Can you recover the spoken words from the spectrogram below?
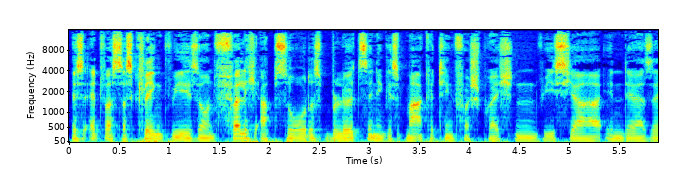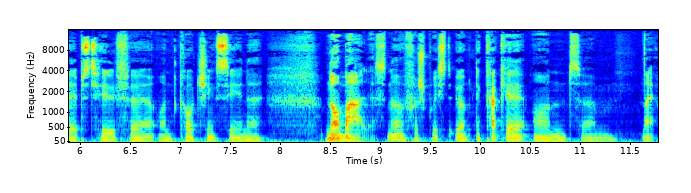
ist etwas, das klingt wie so ein völlig absurdes, blödsinniges Marketingversprechen, wie es ja in der Selbsthilfe- und Coaching-Szene normal ist. Ne? Du versprichst irgendeine Kacke und ähm, naja.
